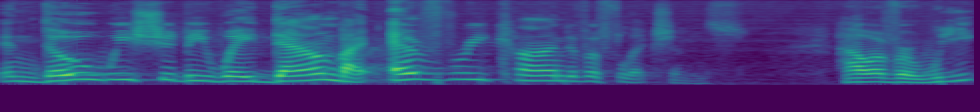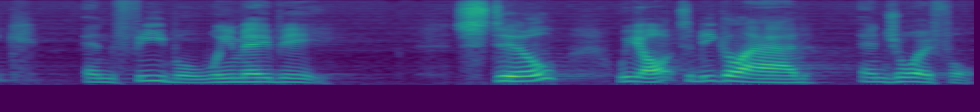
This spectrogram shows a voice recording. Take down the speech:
and though we should be weighed down by every kind of afflictions, however weak and feeble we may be, still we ought to be glad and joyful.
